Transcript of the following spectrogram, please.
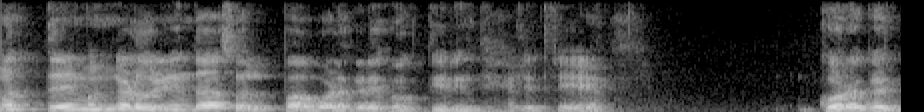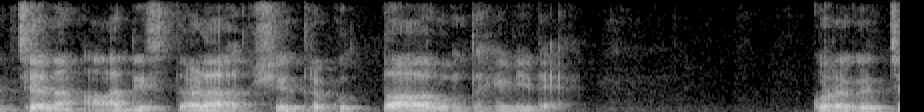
ಮತ್ತು ಮಂಗಳೂರಿನಿಂದ ಸ್ವಲ್ಪ ಒಳಗಡೆ ಹೋಗ್ತೀರಿ ಅಂತ ಹೇಳಿದರೆ, ಕೊರಗಜ್ಜನ ಆದಿಸ್ಥಳ ಕ್ಷೇತ್ರ ಕುತ್ತಾರು ಅಂತ ಹೇಳಿದೆ. ಕೊರಗಜ್ಜ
